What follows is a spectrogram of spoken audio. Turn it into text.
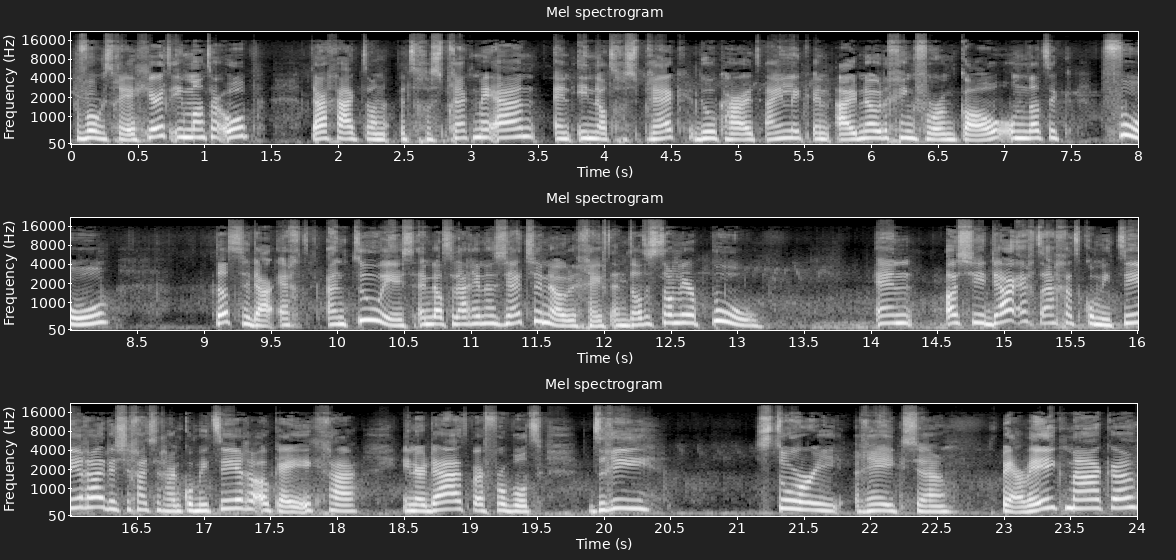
Vervolgens reageert iemand daarop. Daar ga ik dan het gesprek mee aan. En in dat gesprek doe ik haar uiteindelijk een uitnodiging voor een call. Omdat ik voel dat ze daar echt aan toe is. En dat ze daarin een zetje nodig heeft. En dat is dan weer pool. En als je daar echt aan gaat committeren, dus je gaat je gaan committeren, oké, ik ga inderdaad bijvoorbeeld drie story-reeksen per week maken.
